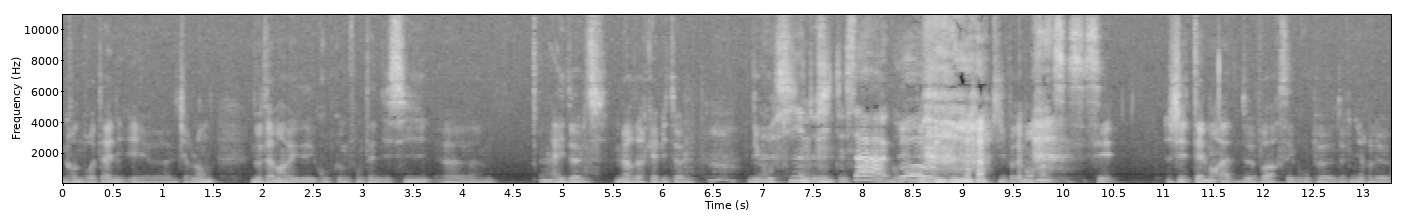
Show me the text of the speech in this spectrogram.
Grande-Bretagne et euh, d'Irlande, notamment avec des groupes comme Fontaine DC, euh, Ouais. Idols, Murder Capital, des groupes Merci qui, de citer ça, des- gros. des- des groupes qui vraiment c'est j'ai tellement hâte de voir ces groupes euh, devenir le,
